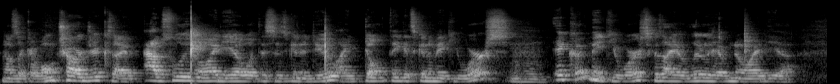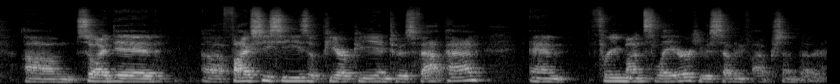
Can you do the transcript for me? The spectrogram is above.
And I was like, I won't charge it because I have absolutely no idea what this is going to do. I don't think it's going to make you worse. Mm-hmm. It could make you worse because I literally have no idea. Um, so I did uh, five cc's of PRP into his fat pad, and three months later, he was 75% better.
